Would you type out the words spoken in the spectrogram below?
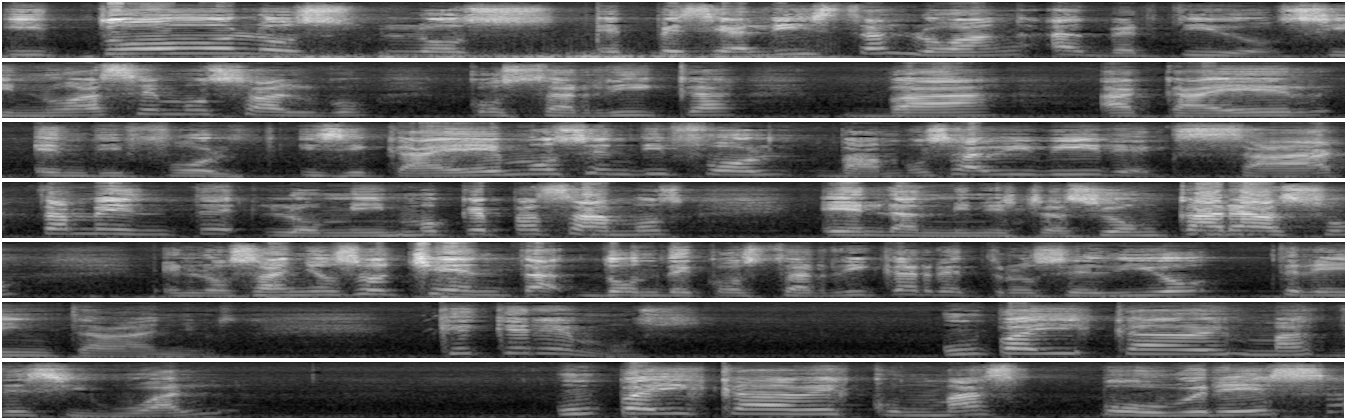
Y todos los, los especialistas lo han advertido. Si no hacemos algo, Costa Rica va a caer en default. Y si caemos en default, vamos a vivir exactamente lo mismo que pasamos en la administración Carazo en los años 80, donde Costa Rica retrocedió 30 años. ¿Qué queremos? ¿Un país cada vez más desigual? Un país cada vez con más pobreza.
